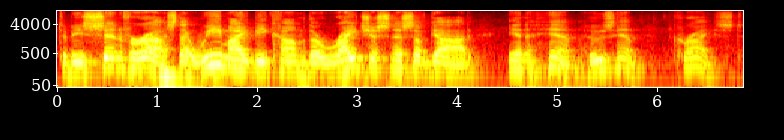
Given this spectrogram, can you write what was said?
to be sin for us, that we might become the righteousness of God in Him. Who's Him? Christ.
